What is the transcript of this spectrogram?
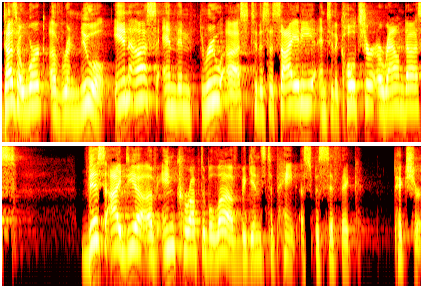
does a work of renewal in us and then through us to the society and to the culture around us. This idea of incorruptible love begins to paint a specific picture.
